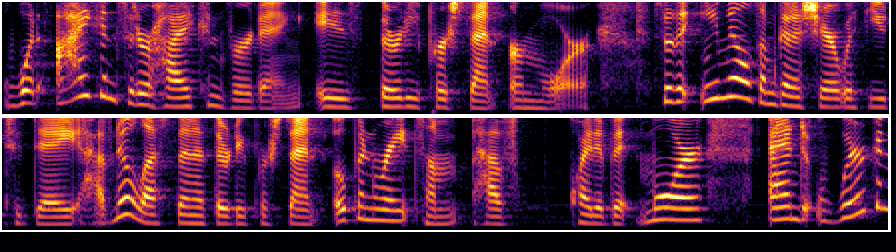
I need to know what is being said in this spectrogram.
What I consider high converting is 30% or more. So the emails I'm going to share with you today have no less than a 30% open rate. Some have quite a bit more. And we're going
